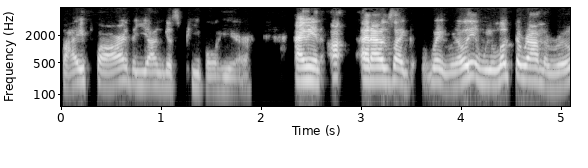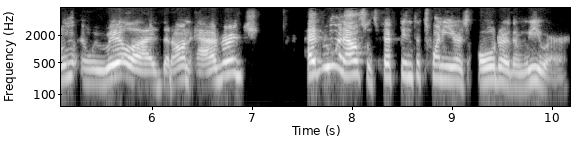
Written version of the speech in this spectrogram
by far the youngest people here." I mean, uh, and I was like, "Wait, really?" And we looked around the room and we realized that on average, everyone else was 15 to 20 years older than we were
